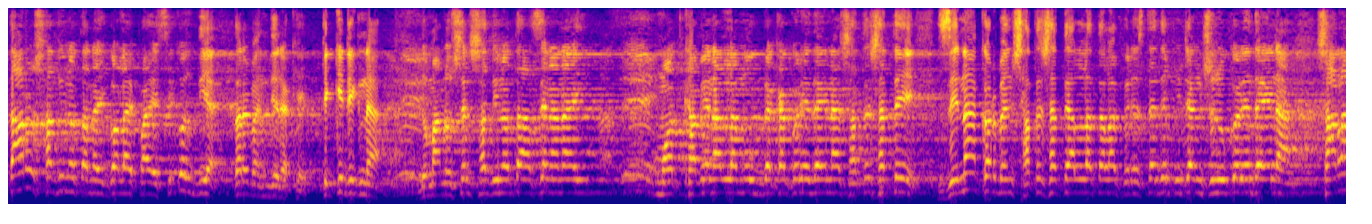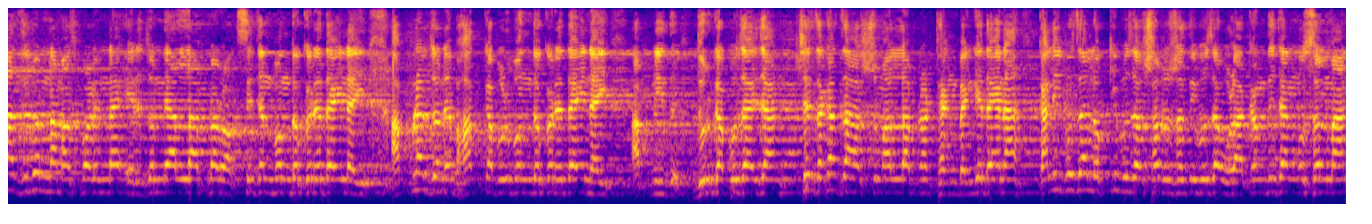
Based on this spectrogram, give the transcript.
তারও স্বাধীনতা নাই, গলায় পায়ে শিকল দিয়ে তারা বান্ধিয়ে রাখে। ঠিক কি ঠিক না? তো মানুষের স্বাধীনতা আছে না নাই? মদ খাবেন, আল্লাহ মুখ দেখা করে দেয় না, সাথে সাথে জেনা করবেন, সাথে সাথে আল্লাহ তালা ফেরেস্তাদের পিটান শুরু করে দেয় না। সারা জীবন নামাজ পড়েন না, এর জন্য আল্লাহ আপনার অক্সিজেন বন্ধ করে দেয় নাই, আপনার জন্য ভাত কাপড় বন্ধ করে দেয় নাই। আপনি দুর্গা পূজায় যান, সে জায়গা যাওয়ার সময় আল্লাহ আপনার ঠ্যাং ভেঙে দেয় না। কালী পূজা, লক্ষ্মী পূজা, সরস্বতী পূজা, উড়াকান্দি যান মুসলমান,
